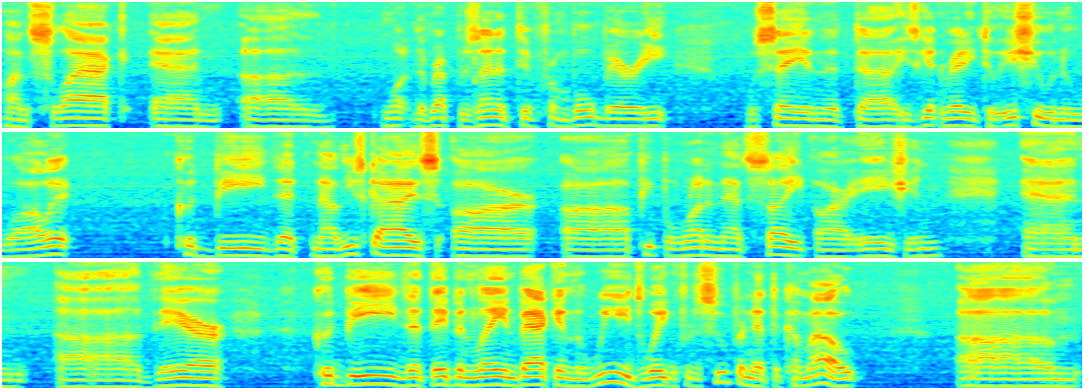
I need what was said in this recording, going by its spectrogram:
on Slack. And what the representative from Boolberry was saying that uh, he's getting ready to issue a new wallet. Could be that now these guys are uh, people running that site are Asian, and uh, there could be that they've been laying back in the weeds waiting for the SuperNet to come out. Um,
